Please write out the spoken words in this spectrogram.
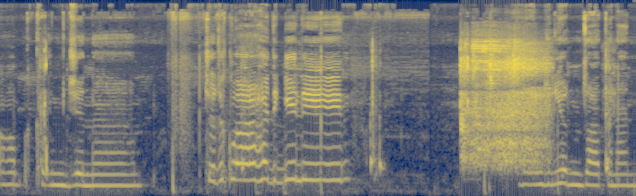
Aa bakalım canım. Çocuklar hadi gelin. Ben gidiyordum zaten anne.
